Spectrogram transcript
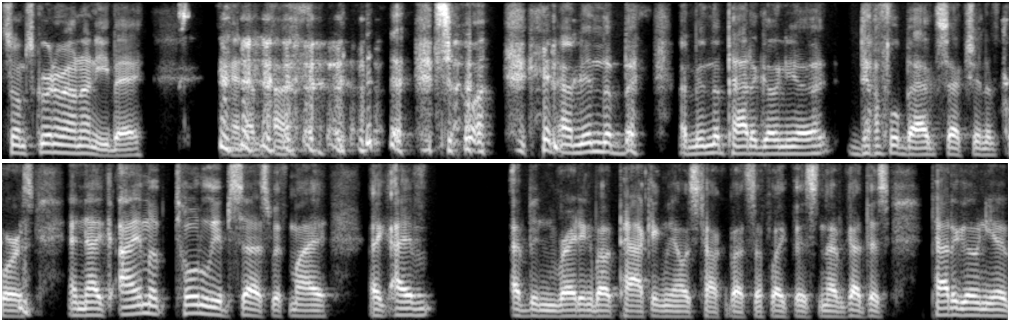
So i'm screwing around on ebay and I'm, uh, so and i'm in the i'm in the patagonia duffel bag section of course and like i'm a, totally obsessed with my like i've i've been writing about packing we always talk about stuff like this and i've got this patagonia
